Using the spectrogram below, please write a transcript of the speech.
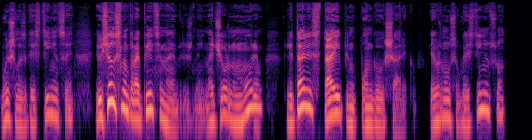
вышел из гостиницы и уселся на парапете набережной. Над Черным морем летали стаи пинг-понговых шариков. Я вернулся в гостиницу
